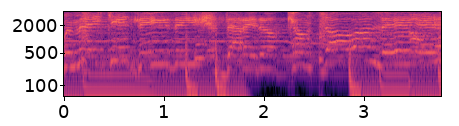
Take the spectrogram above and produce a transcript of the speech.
We make it easy. That it'll come so early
